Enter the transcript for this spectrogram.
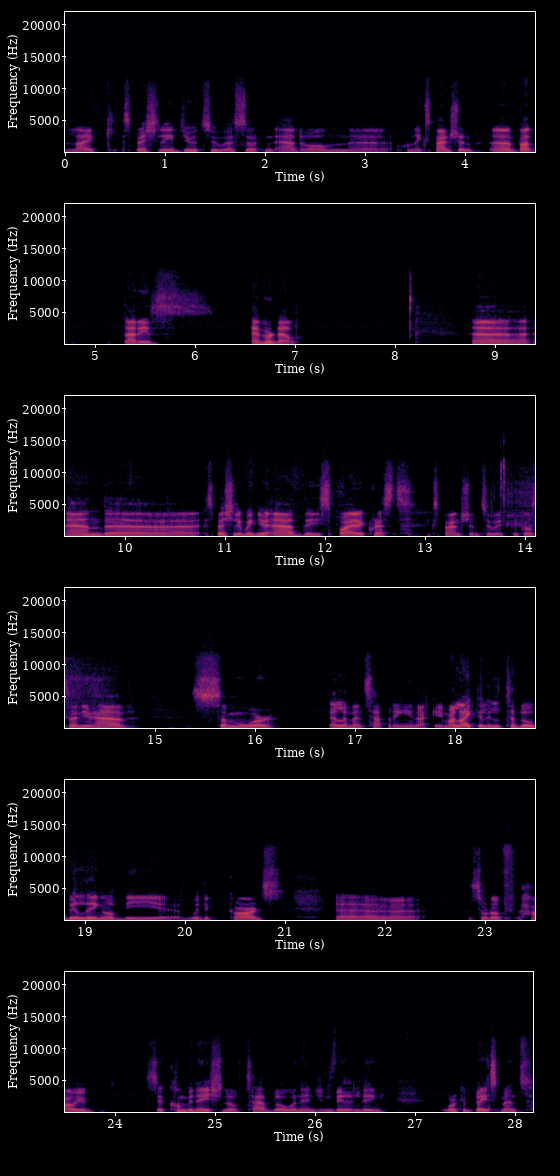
like, especially due to a certain add-on uh, on expansion. Uh, but that is Everdell, uh, and uh, especially when you add the Spirecrest expansion to it, because then you have some more elements happening in that game. I like the little tableau building of the uh, with the cards, uh, sort of how you it's a combination of Tableau and engine building, worker placement,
